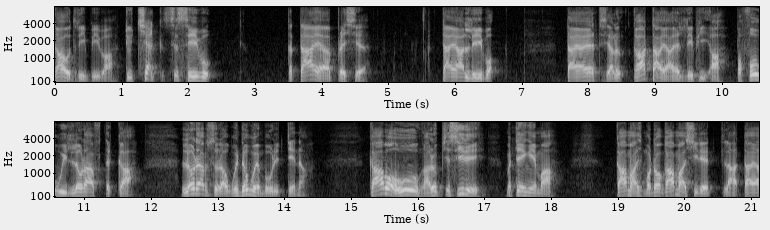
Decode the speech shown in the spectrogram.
ငါ့ကိုသတိပေးပါ to check စစ်ဆေးဖို့ the tire pressure tire လေးပေါ့ tire ရဲ့ဆရာတို့ကား tire ရဲ့လေဖိအား before we load off the car load up ဆိုတာ window ဝင်ဖို့တွေတင်တာကားပေါ်ကိုငါတို့ပစ္စည်းတွေမတင်ခင်မှာကားမှာမော်တော်ကားမှာရှိတဲ့လာ tire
